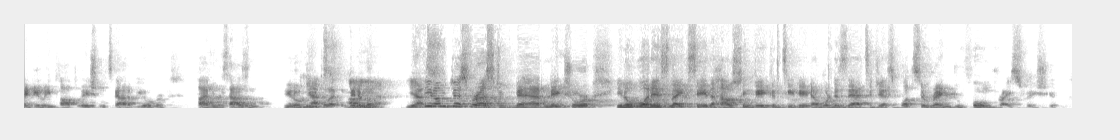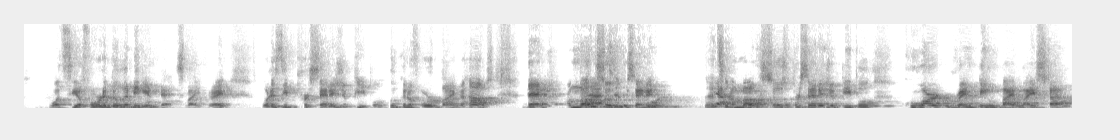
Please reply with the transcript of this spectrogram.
Ideally, population's got to be over 500,000. You know, people yes. at the minimum. Oh, yeah. yes. You know, just for us to have make sure. You know, what is like say the housing vacancy data? What does that suggest? What's the rent to home price ratio? What's the affordability index like? Right? What is the percentage of people who can afford buying a house? Then amongst That's those percentage. That's yeah, important. amongst those percentage of people who are renting by lifestyle,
